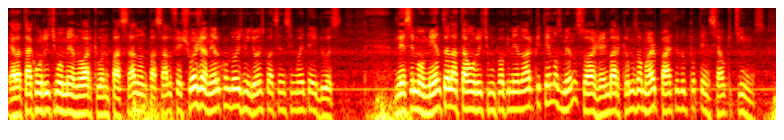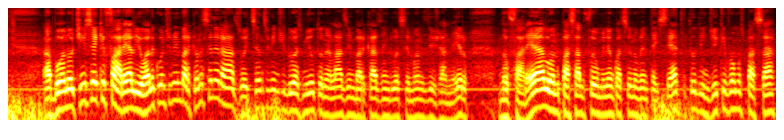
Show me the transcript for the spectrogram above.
Ela está com um ritmo menor que o ano passado. O ano passado fechou janeiro com 2 milhões 452. Nesse momento ela está um ritmo um pouco menor porque temos menos soja. Embarcamos a maior parte do potencial que tínhamos. A boa notícia é que farelo e óleo continuam embarcando acelerados. 822 mil toneladas embarcadas em duas semanas de janeiro no farelo. O ano passado foi 1 milhão 497. Tudo indica que vamos passar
